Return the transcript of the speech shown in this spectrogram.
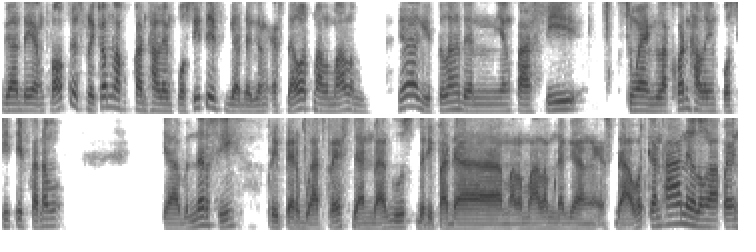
gak ada yang protes, mereka melakukan hal yang positif, gak dagang es dawet malam-malam. Ya gitulah dan yang pasti semua yang dilakukan hal yang positif karena ya benar sih prepare buat race dan bagus daripada malam-malam dagang es dawet kan aneh lo ngapain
